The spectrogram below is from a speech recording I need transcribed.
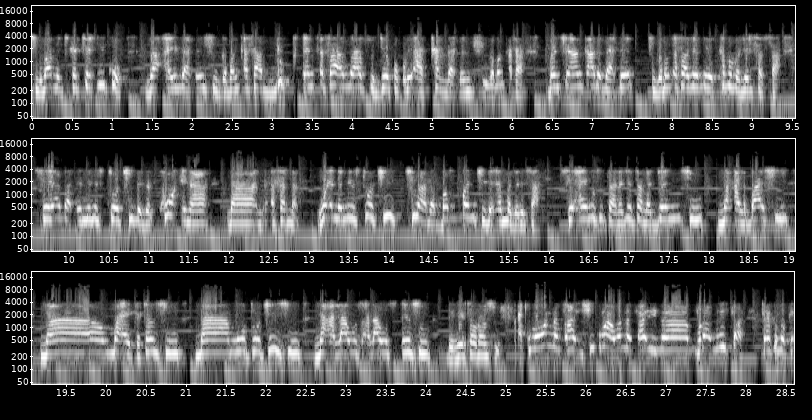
shugaba mai cikakken iko za a yi zaɓen shugaban kasa duk 'yan kasa za su jefa kuri'a kan zaɓen shugaban kasa bancin an kada zaɓe shugaban kasa zai zai kafa majalisarsa. Sai ya zaɓi ministoci daga ko ina na ƙasar nan. Waɗanda ministoci suna da bambanci da 'yan majalisa. Sai a yi musu tanaje-tanajen su na albashi na ma'aikatansu na motocinsu na alawus alawus ɗinsu da dai sauransu. A kuma wannan tsari shi kuma wannan tsari na prime minister ta kuma ka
